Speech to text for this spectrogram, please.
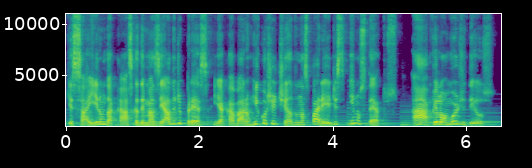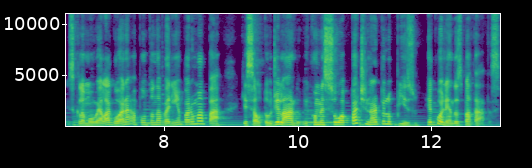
que saíram da casca demasiado depressa e acabaram ricocheteando nas paredes e nos tetos. Ah, pelo amor de Deus! Exclamou ela agora, apontando a varinha para uma pá, que saltou de lado e começou a patinar pelo piso, recolhendo as batatas.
